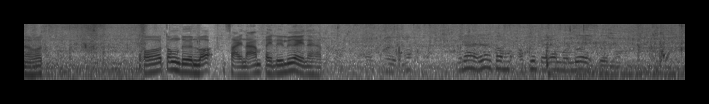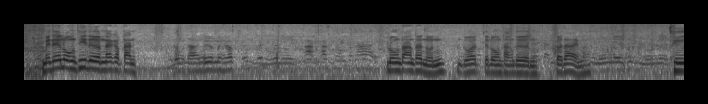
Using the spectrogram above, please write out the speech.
นะว่าอ๋อต้องเดินเลาะสายน้ำไปเรื่อยๆนะครับ ไม่ได้เลยต้องเอาขึ้นไปด้านบนด้วยเกินเนี่ยไม่ได้ลงที่เดิมนะกัปตัน ลงทางเดิมไหมครับ ลงทางถนนหรือว่าจะลงทางเดินก็ได้มั้งถือ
